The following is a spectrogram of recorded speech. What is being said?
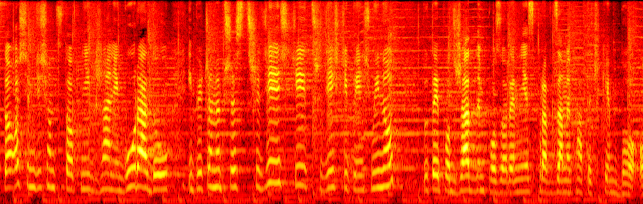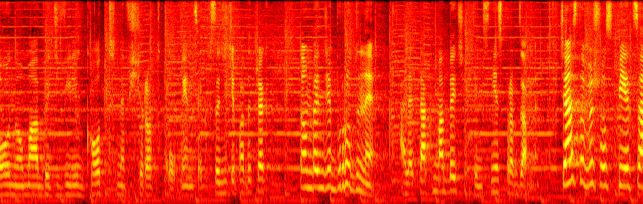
180 stopni, grzanie góra-dół i pieczemy przez 30-35 minut. Tutaj pod żadnym pozorem nie sprawdzamy patyczkiem, bo ono ma być wilgotne w środku, więc jak wsadzicie patyczek, to on będzie brudny, ale tak ma być, więc nie sprawdzamy. Ciasto wyszło z pieca,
